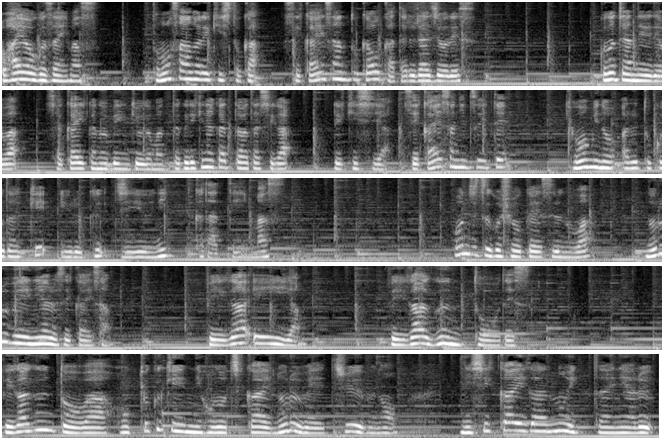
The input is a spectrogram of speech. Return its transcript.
おはようございます。友沢の歴史とか世界遺産とかを語るラジオです。このチャンネルでは社会科の勉強が全くできなかった私が歴史や世界遺産について興味のあるとこだけゆるく自由に語っています。本日ご紹介するのはノルウェーにある世界遺産ベガエイアンベガ群島です。ベガ群島は北極圏にほど近いノルウェー中部の西海岸の一帯にある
